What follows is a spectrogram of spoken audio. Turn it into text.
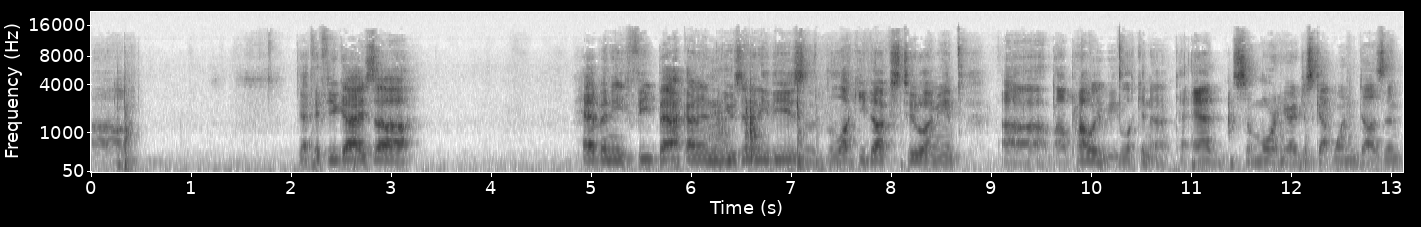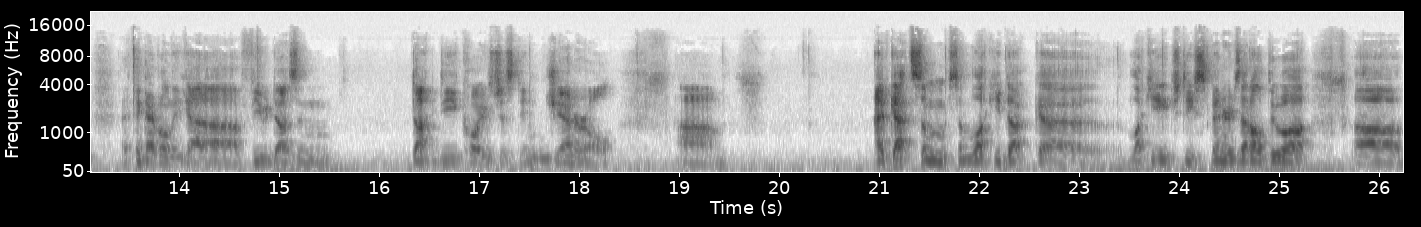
um, yeah, if you guys uh, have any feedback on using any of these, the Lucky Ducks too, I mean, uh, I'll probably be looking to, to add some more here. I just got one dozen. I think I've only got a few dozen duck decoys just in general. Um, I've got some some Lucky Duck, uh, Lucky HD spinners that I'll do a, a,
